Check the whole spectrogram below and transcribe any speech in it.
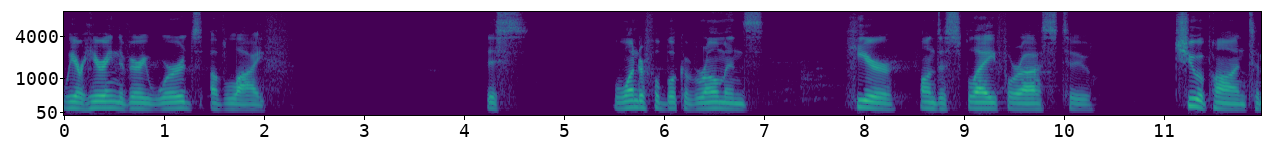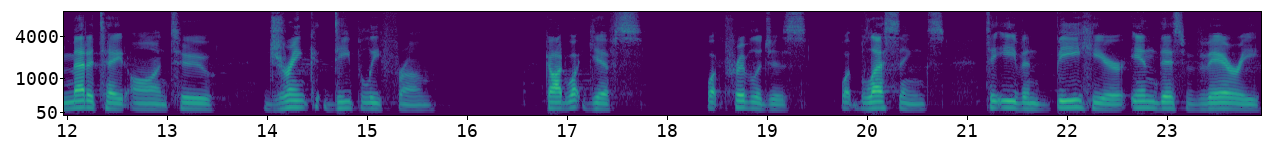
we are hearing the very words of life. This wonderful book of Romans here on display for us to chew upon, to meditate on, to drink deeply from. God, what gifts, what privileges, what blessings to even be here in this very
